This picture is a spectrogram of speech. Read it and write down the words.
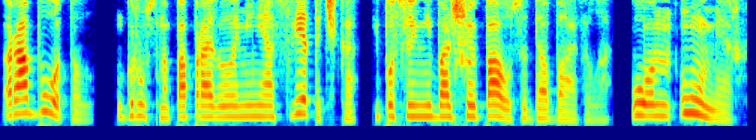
«Работал», — грустно поправила меня Светочка и после небольшой паузы добавила. «Он умер».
